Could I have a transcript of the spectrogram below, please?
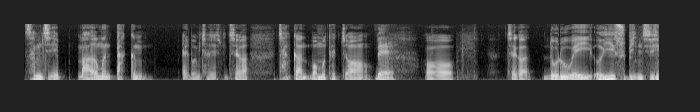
3집 마음은 따끔 앨범이 차지했습니다. 제가 잠깐 머뭇했죠. 네. 어 제가 노르웨이의 숲인지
